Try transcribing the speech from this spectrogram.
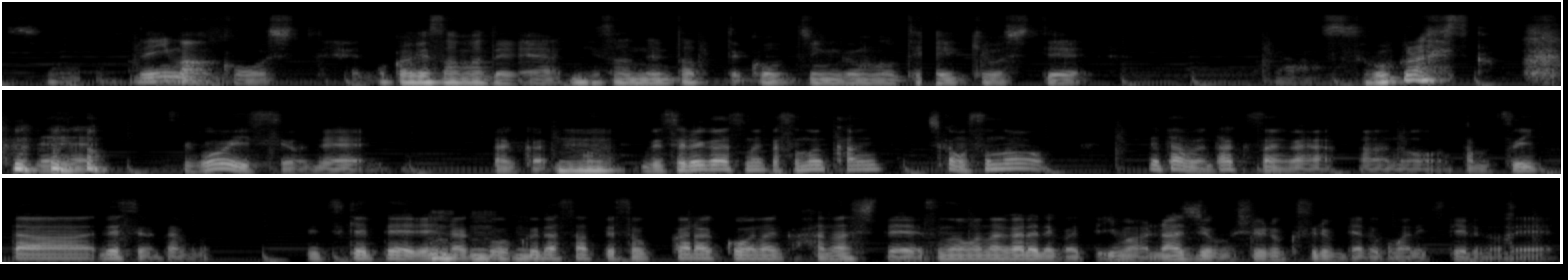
そうで、今、こうして、おかげさまで2、3年経ってコーチングも提供して、すごくないですか？ね、すごいですよね。なんか、ねで、それが、なんかその感、しかもその、で、多分、たくさんが、あの、多分ツイッターですよ、多分。見つけて連絡をくださって、そこからこうなんか話して、そのまま流れでこうやって今ラジオも収録するみたいなとこまで来てるので、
